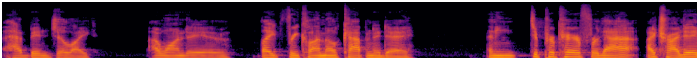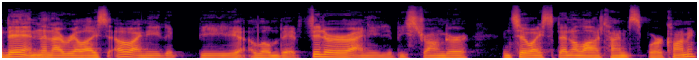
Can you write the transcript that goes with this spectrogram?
have been to like, I wanted to like free climb El Cap in a day. And to prepare for that, I tried it a bit and then I realized, oh, I need to be a little bit fitter. I need to be stronger. And so I spent a lot of time sport climbing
